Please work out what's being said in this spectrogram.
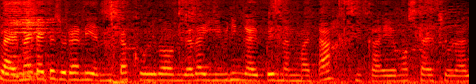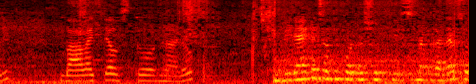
క్లైమేట్ అయితే చూడండి ఎంత కూల్గా ఉంది కదా. ఈవినింగ్ అయిపోయింది అనమాట ఇంకా ఏమొస్తాయో చూడాలి. బాగా అయితే వస్తూ ఉన్నాడు. వినాయక చవితి ఫోటోషూట్ తీస్తున్నాం కదా. సో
